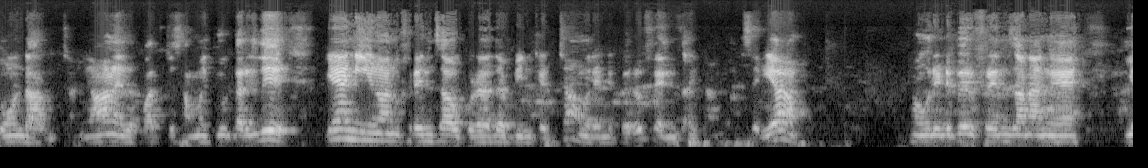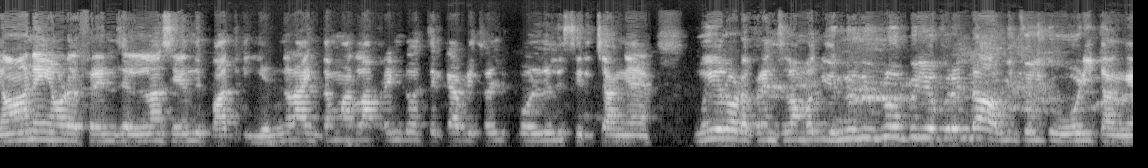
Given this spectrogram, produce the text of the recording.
தோண்ட ஆரம்பிச்சான். யானை இதை பார்த்து செம்ம கியூட்டா இருக்குது. ஏன் நீ நான் ஃப்ரெண்ட்ஸ் ஆகக்கூடாது அப்படின்னு கேட்டா அவங்க ரெண்டு பேரும் ஃப்ரெண்ட்ஸ் ஆகிட்டாங்க சரியா? அவங்க ரெண்டு பேரும் ஃப்ரெண்ட்ஸ் ஆனாங்க. யானையோட ஃப்ரெண்ட்ஸ் எல்லாம் சேர்ந்து பார்த்துட்டு என்னடா இந்த மாதிரிலாம் ஃப்ரெண்ட் வச்சிருக்க? அப்படின்னு சொல்லிட்டு கொள்ளு சிரிச்சாங்க. முயலோட ஃப்ரெண்ட்ஸ் எல்லாம் பார்த்து என்னது இவ்வளவு பெரிய ஃப்ரெண்டா அப்படின்னு சொல்லிட்டு ஓடிட்டாங்க.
